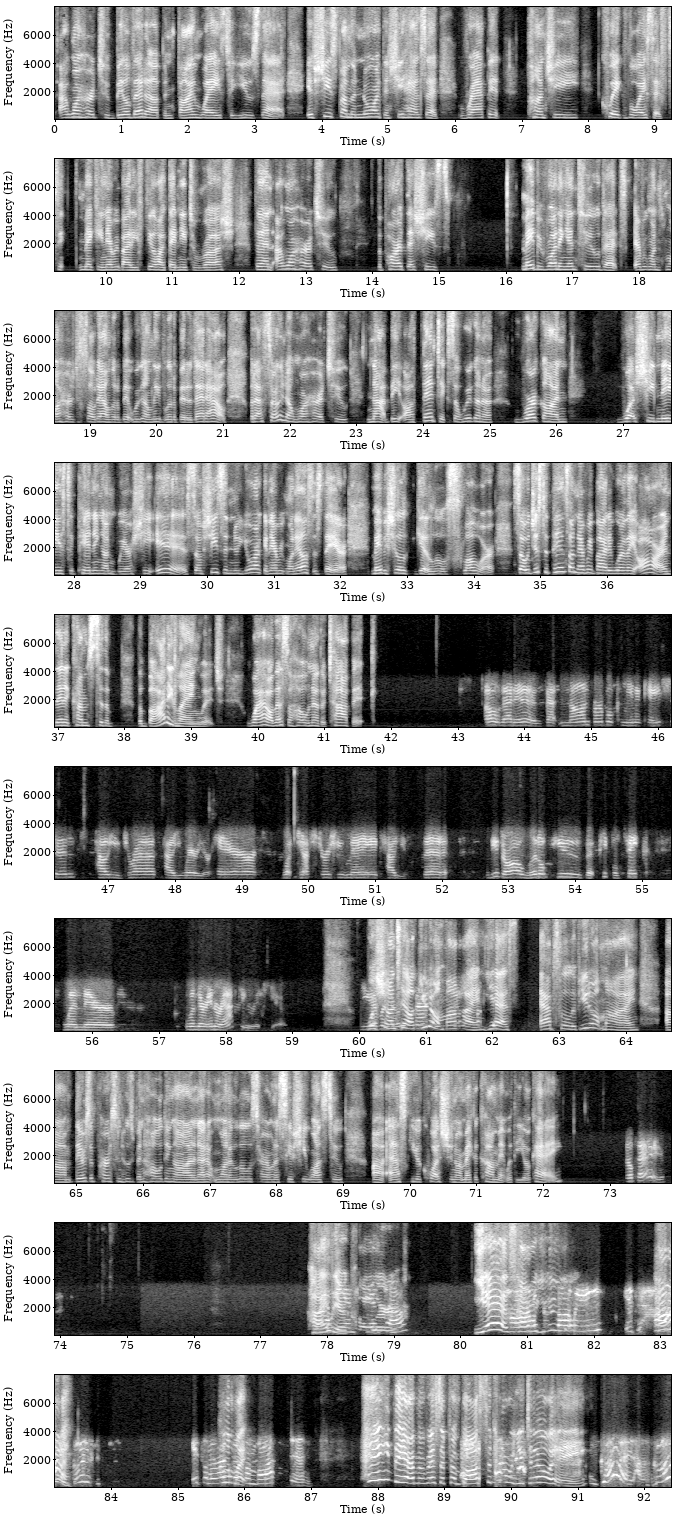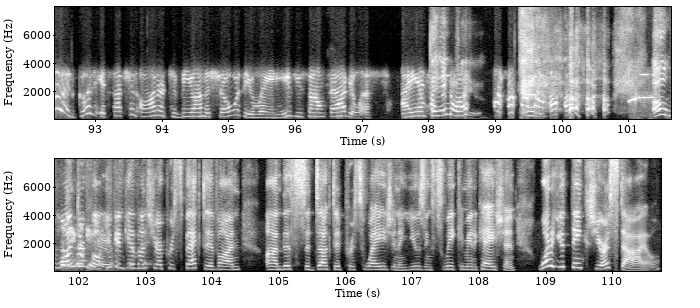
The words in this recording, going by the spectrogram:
I want her to build that up and find ways to use that. If she's from the North and she has that rapid, punchy, quick voice that's making everybody feel like they need to rush, then I want her to, the part that she's maybe running into that everyone want her to slow down a little bit we're going to leave a little bit of that out but i certainly don't want her to not be authentic so we're going to work on what she needs depending on where she is. So if she's in New York and everyone else is there, maybe she'll get a little slower. So it just depends on everybody where they are. And then it comes to the, the body language. Wow, that's a whole nother topic. Oh, that is that nonverbal communication, how you dress, how you wear your hair, what gestures you make, how you sit. These are all little cues that people take when they're when they're interacting with you. you well, Chantel, if you don't mind, yes, absolutely. If you don't mind, um, there's a person who's been holding on, and I don't want to lose her. I want to see if she wants to uh, ask you a question or make a comment with you. Okay. Okay. Hi Chloe there, caller. Santa. Yes. Hi, how are you? Chloe. It's Hi. hi. Good. It's Marissa am I- from Boston. Hey there, Marissa from Boston. How are you doing? Good. Good. Good. It's such an honor to be on the show with you, ladies. You sound fabulous. I am from Thank the north. you. oh, wonderful! you. You can give us your perspective on on this seductive persuasion and using sweet communication. What do you think's your style?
